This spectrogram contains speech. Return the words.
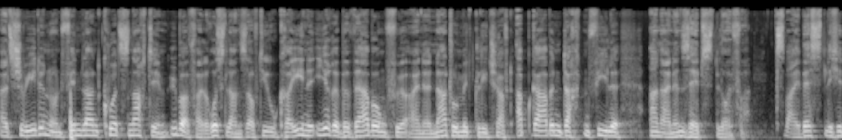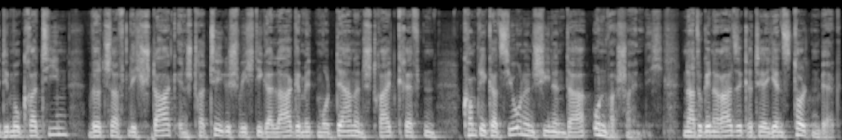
Als Schweden und Finnland kurz nach dem Überfall Russlands auf die Ukraine ihre Bewerbung für eine NATO-Mitgliedschaft abgaben, dachten viele an einen Selbstläufer. Zwei westliche Demokratien, wirtschaftlich stark in strategisch wichtiger Lage mit modernen Streitkräften. Komplikationen schienen da unwahrscheinlich. NATO-Generalsekretär Jens Stoltenberg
